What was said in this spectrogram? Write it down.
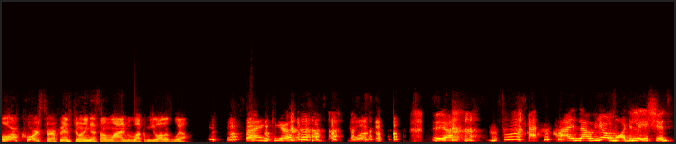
or, of course, to our friends joining us online, we welcome you all as well. Thank you. Welcome. yeah. I, I love your modulation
